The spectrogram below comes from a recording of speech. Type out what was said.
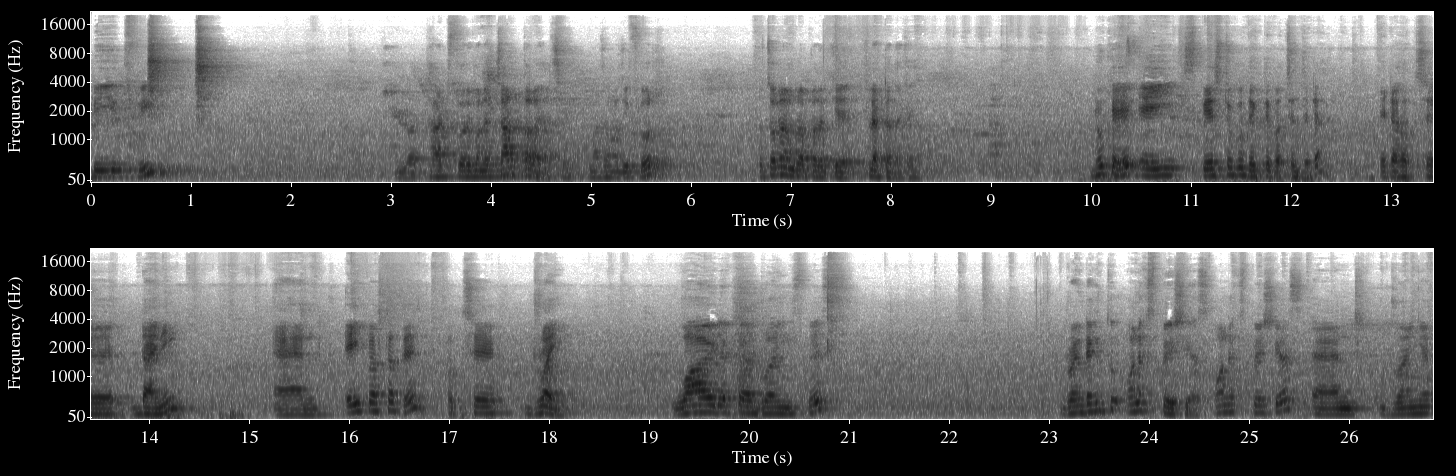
বি থ্রি আমরা থার্ড ফ্লোরে মানে চারতলায় আছে, মাঝামাঝি ফ্লোর তো চলো আমরা আপনাদেরকে ফ্ল্যাটটা দেখাই। ঢুকে এই স্পেসটুকু দেখতে পাচ্ছেন যেটা, এটা হচ্ছে ডাইনিং অ্যান্ড এই পাশটাতে হচ্ছে ড্রয়িং ওয়াইড একটা ড্রয়িং স্পেস ড্রয়িংটা কিন্তু অনেক স্পেশিয়াস অনেক স্পেশিয়াস অ্যান্ড ড্রয়িংয়ের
